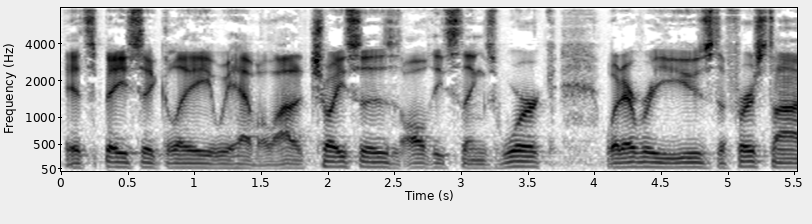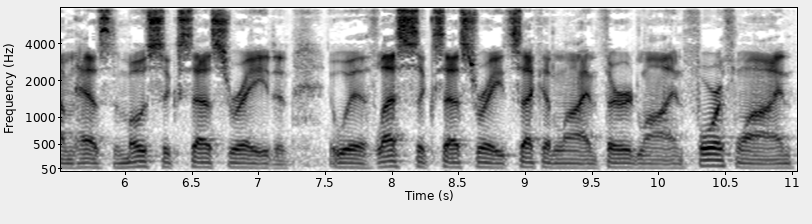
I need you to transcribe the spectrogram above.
It's basically we have a lot of choices, all these things work. Whatever you use the first time has the most success rate, and with less success rate, second line, third line, fourth line.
